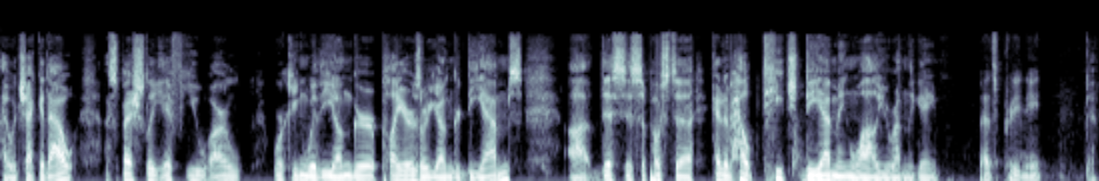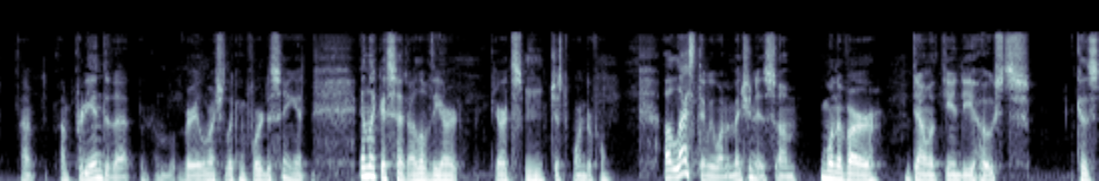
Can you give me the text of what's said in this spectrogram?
I would check it out, especially if you are working with younger players or younger DMs. Uh, this is supposed to kind of help teach DMing while you run the game. That's pretty neat. I'm, I'm pretty into that. I'm very much looking forward to seeing it. And like I said, I love the art. The art's Mhm. just wonderful. Uh, last thing we want to mention is um, one of our Down with D&D hosts, because,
